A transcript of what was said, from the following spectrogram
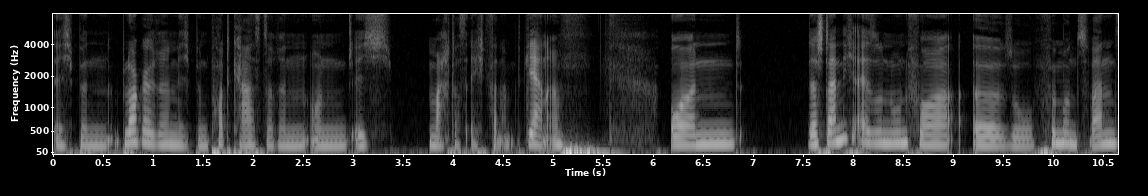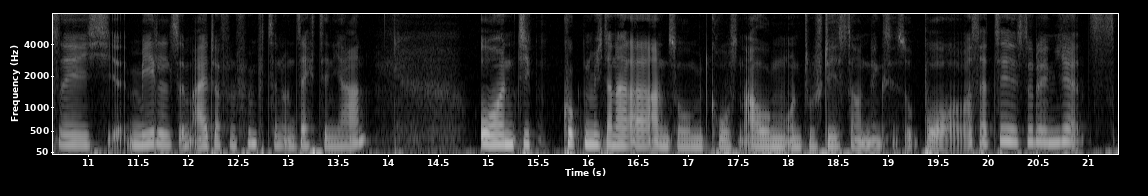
Ich bin Bloggerin, ich bin Podcasterin und ich mache das echt verdammt gerne. Und da stand ich also nun vor äh, so 25 Mädels im Alter von 15 und 16 Jahren. Und die guckten mich dann halt alle an, so mit großen Augen. Und du stehst da und denkst dir so, boah, was erzählst du denn jetzt?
